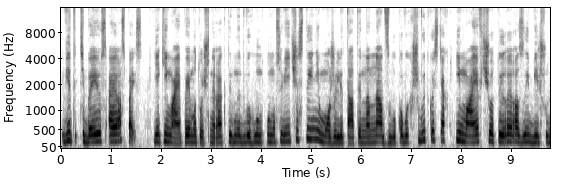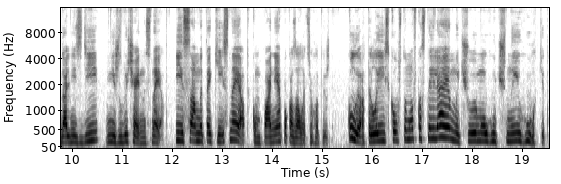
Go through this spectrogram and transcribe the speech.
від Tiberius Aerospace, який має прямоточний реактивний двигун у носовій частині, може літати на надзвукових швидкостях і має в 4 рази більшу дальність дії ніж звичайний снаряд. І саме такий снаряд компанія показала цього тижня. Коли артилерійська установка стріляє, ми чуємо гучний гуркіт,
